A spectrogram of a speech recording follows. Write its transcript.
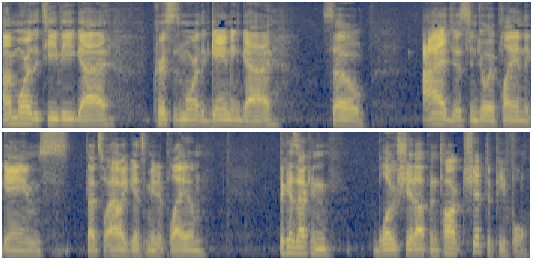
I'm more the TV guy, Chris is more the gaming guy. So I just enjoy playing the games that's how he gets me to play him because I can blow shit up and talk shit to people.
